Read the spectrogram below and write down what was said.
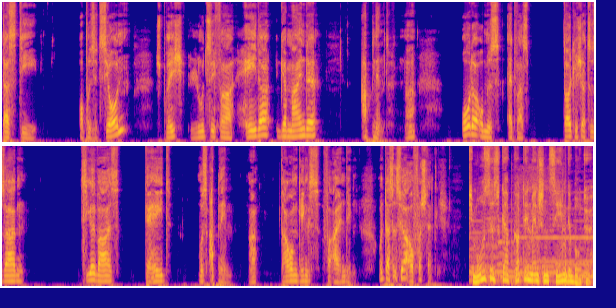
dass die Opposition, sprich Lucifer Hader Gemeinde, abnimmt. Ne? Oder um es etwas deutlicher zu sagen, Ziel war es, der Hate muss abnehmen. Darum ging's vor allen Dingen. Und das ist ja auch verständlich. Moses gab Gott den Menschen zehn Gebote.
